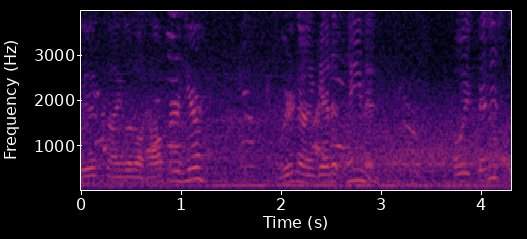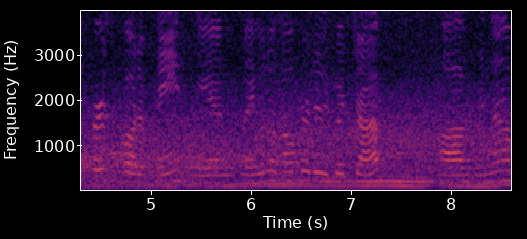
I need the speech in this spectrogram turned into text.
with my little helper here. We're going to get it painted. Well, we finished the first coat of paint, and my little helper good job. Um, and now,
